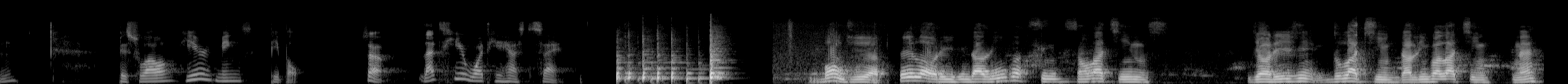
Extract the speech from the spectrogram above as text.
Hmm? Pessoal here means people. So let's hear what he has to say. Bom dia. Pela origem da língua, sim, são latinos. De origem do latim, da língua latim, né?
